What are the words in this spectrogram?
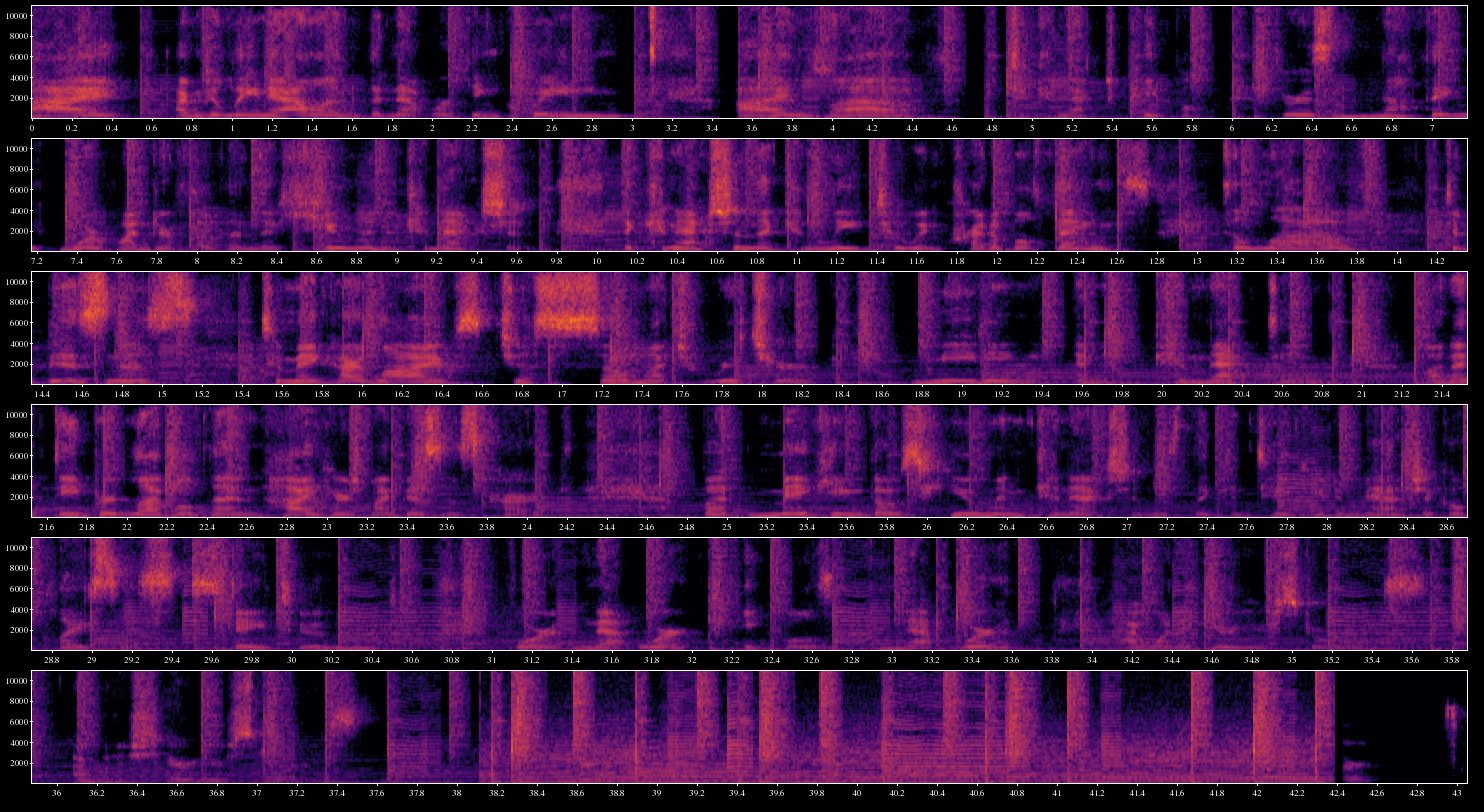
Hi, I'm Delene Allen, the networking queen. I love to connect people. There is nothing more wonderful than the human connection, the connection that can lead to incredible things, to love, to business, to make our lives just so much richer, meeting and connecting on a deeper level than, hi, here's my business card but making those human connections that can take you to magical places. Stay tuned for Network equals Net Worth. I want to hear your stories. I want to share your stories.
